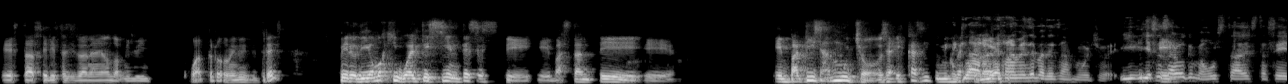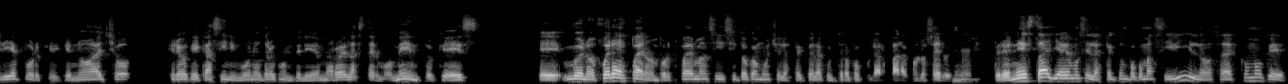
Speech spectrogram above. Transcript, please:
esta serie está situada en el año 2024, 2023, pero digamos que igual te sientes este, eh, bastante... Eh, empatizas mucho, o sea, es casi tu misma Claro, realmente empatizas mucho. Y, eso es algo que me gusta de esta serie porque que no ha hecho, creo que casi ningún otro contenido de Marvel hasta el momento, que es, bueno, fuera de Spider-Man, porque Spider-Man sí, sí toca mucho el aspecto de la cultura popular para con los héroes, pero en esta ya vemos el aspecto un poco más civil, ¿no? O sea, es como que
